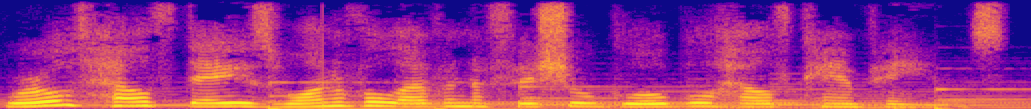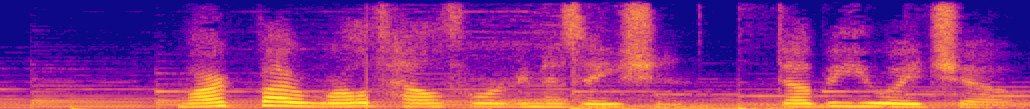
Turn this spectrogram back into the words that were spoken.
World Health Day is one of 11 official global health campaigns, marked by World Health Organization, WHO.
